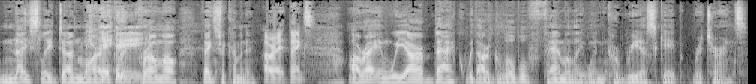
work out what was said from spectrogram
nicely done, Mark. Hey. Good promo. Thanks for coming in. All right, thanks. All right, and we are back with our global family when Koreascape returns.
